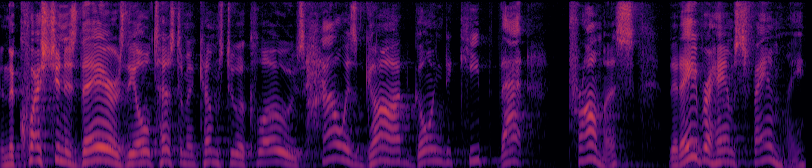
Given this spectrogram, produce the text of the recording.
And the question is there as the Old Testament comes to a close how is God going to keep that promise that Abraham's family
